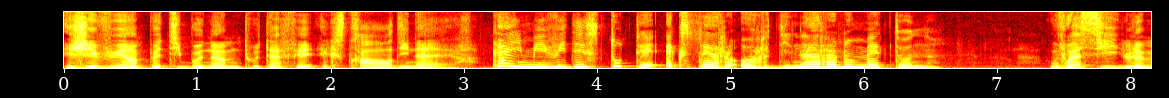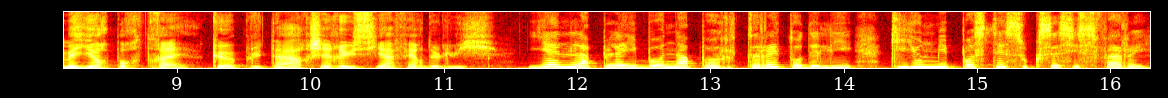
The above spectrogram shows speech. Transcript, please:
et j'ai vu un petit bonhomme tout à fait extraordinaire. kaj mi vidis tute eksterordinaran meton. Voici le meilleur portrait que, plus tard, j'ai réussi à faire de lui. Jen la plej bona portreto de li, kiun mi poste sukcesis fari.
